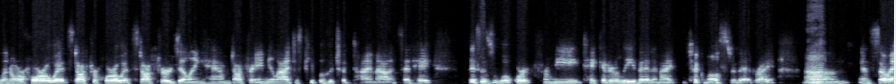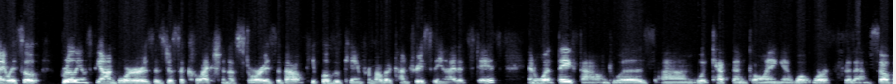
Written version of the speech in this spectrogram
Lenore Horowitz, Dr. Horowitz, Dr. Dillingham, Dr. Amy Ladd, just people who took time out and said, "Hey, this is what worked for me, take it or leave it. And I took most of it, right? right. Um, and so, anyway, so Brilliance Beyond Borders is just a collection of stories about people who came from other countries to the United States and what they found was um, what kept them going and what worked for them. So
